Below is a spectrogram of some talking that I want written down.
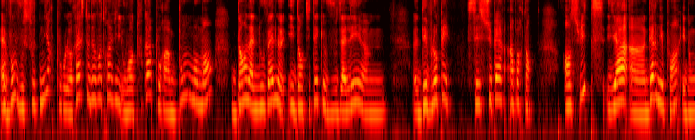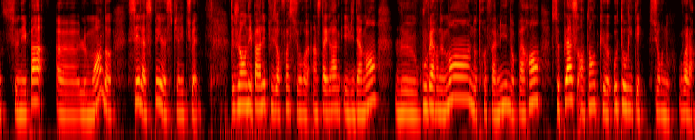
elles vont vous soutenir pour le reste de votre vie ou en tout cas pour un bon moment dans la nouvelle identité que vous allez euh, euh, développer. C'est super important. Ensuite, il y a un dernier point et donc ce n'est pas euh, le moindre, c'est l'aspect spirituel. J'en ai parlé plusieurs fois sur Instagram, évidemment. Le gouvernement, notre famille, nos parents se placent en tant qu'autorité sur nous. Voilà,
